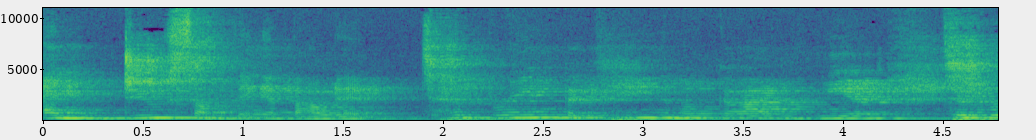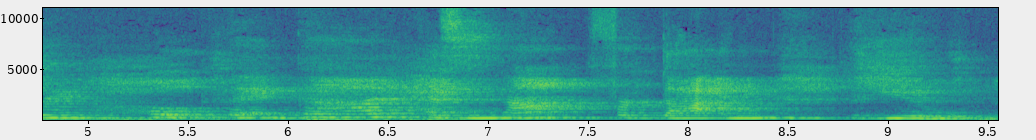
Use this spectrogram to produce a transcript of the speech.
and do something about it to bring the kingdom of God near, to bring hope that God has not forgotten you.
